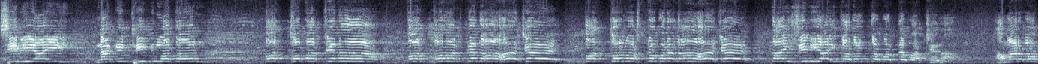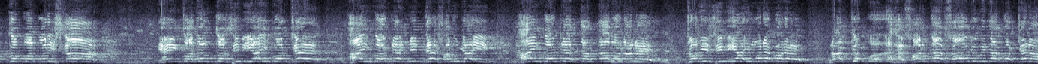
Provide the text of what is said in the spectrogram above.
সিবিআই নাকি ঠিক মতন তথ্য পাচ্ছে না তথ্য আটকে দেওয়া হয়েছে তথ্য নষ্ট করে দেওয়া হয়েছে তাই সিবিআই তদন্ত করতে পারছে না আমার বক্তব্য পরিষ্কার এই তদন্ত সিবিআই করছে হাইকোর্টের নির্দেশ অনুযায়ী হাইকোর্টের তত্ত্বাবধানে যদি সিবিআই মনে করে রাজ্য সরকার সহযোগিতা করছে না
